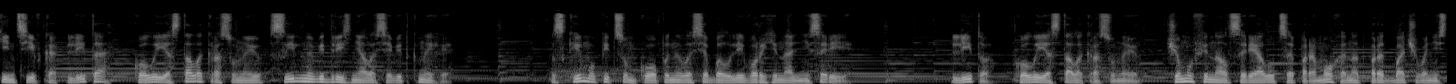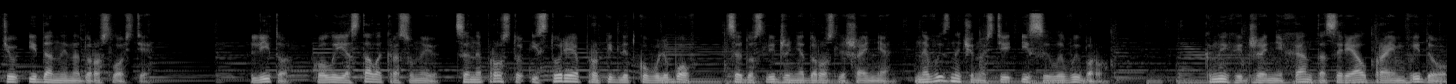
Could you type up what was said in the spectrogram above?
Кінцівка літа, коли я стала красунею, сильно відрізнялася від книги. З ким у підсумку опинилася Беллі в оригінальній серії. Літо, коли я стала красунею, чому фінал серіалу це перемога над передбачуваністю і данина дорослості. Літо, коли я стала красунею, це не просто історія про підліткову любов, це дослідження дорослішання, невизначеності і сили вибору. Книги Дженні Хан та серіал Prime Video,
